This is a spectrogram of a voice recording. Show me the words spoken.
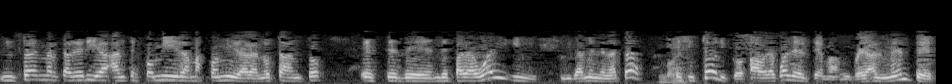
mm, traen mercadería, antes comida, más comida, ahora no tanto, este de, de Paraguay y, y también de Natal. Bueno. Es histórico. Ahora, ¿cuál es el tema? Realmente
